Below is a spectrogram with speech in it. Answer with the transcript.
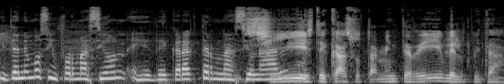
Y tenemos información eh, de carácter nacional. Sí, este caso también terrible, Lupita.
